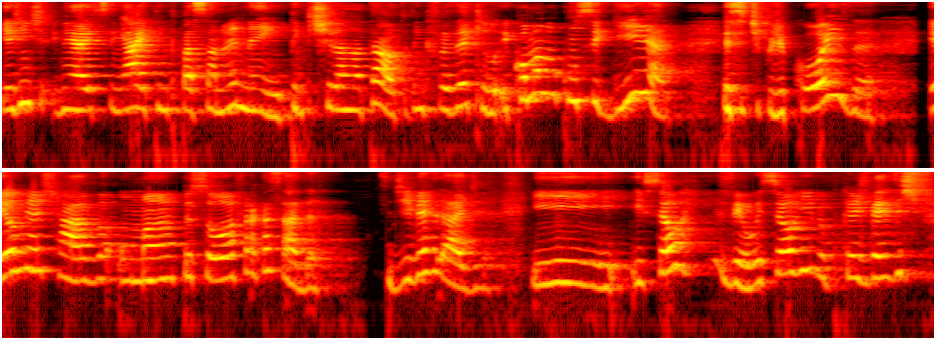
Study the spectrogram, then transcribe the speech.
E a gente, né, assim, ai, tem que passar no Enem, tem que tirar nota alta, tem que fazer aquilo. E como eu não conseguia esse tipo de coisa, eu me achava uma pessoa fracassada. De verdade. E isso é horrível, isso é horrível, porque às vezes,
